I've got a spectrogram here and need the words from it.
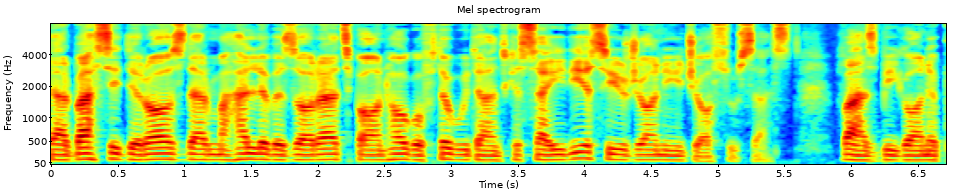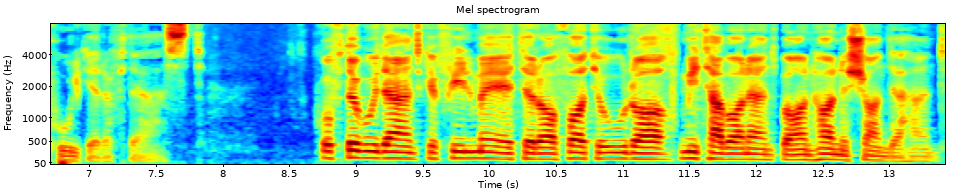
در بحثی دراز در محل وزارت به آنها گفته بودند که سعیدی سیرجانی جاسوس است و از بیگانه پول گرفته است. گفته بودند که فیلم اعترافات او را می توانند به آنها نشان دهند.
